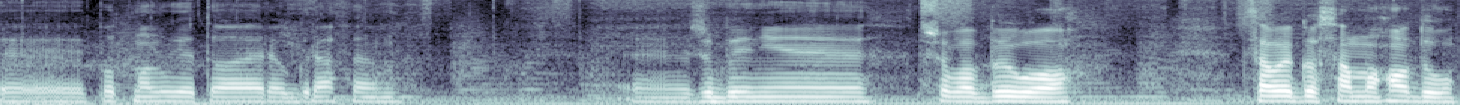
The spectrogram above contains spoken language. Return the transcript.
E, Podmaluję to aerografem, e, żeby nie trzeba było całego samochodu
